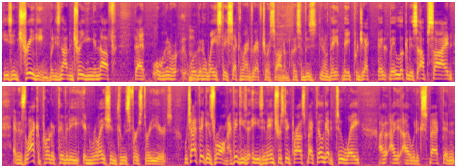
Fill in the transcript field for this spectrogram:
he's intriguing, but he's not intriguing enough that we're gonna hmm. we're gonna waste a second round draft choice on him because of his you know they they project they, they look at his upside and his lack of productivity in relation to his first three years, which I think is wrong. I think he's he's an interesting prospect. He'll get a two way, I, I, I would expect, and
